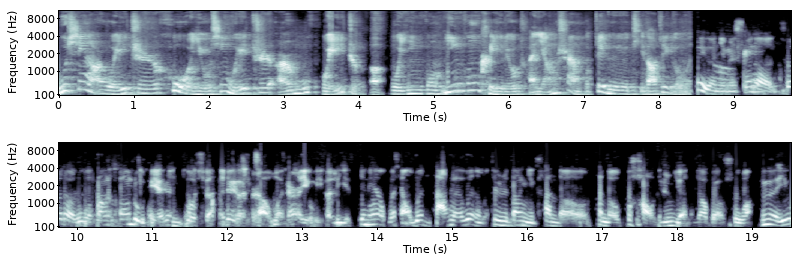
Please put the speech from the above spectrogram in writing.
无心而为之，或有心为之而无悔者，为阴功。阴功可以流传，阳善不。这个又提到这个问题。这个你们说到说到，如果帮帮助别人做选择这个事啊，我这儿有一个例子。今天我想问，拿出来问问，就是当你看到看到不好的姻缘，要不要说？因为因为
